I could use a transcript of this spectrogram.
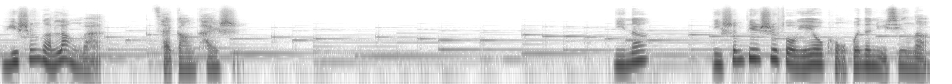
余生的浪漫才刚开始。你呢？你身边是否也有恐婚的女性呢？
